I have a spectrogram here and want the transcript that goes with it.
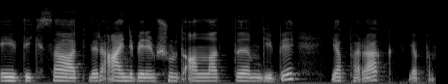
Evdeki saatleri aynı benim şurada anlattığım gibi yaparak yapın.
